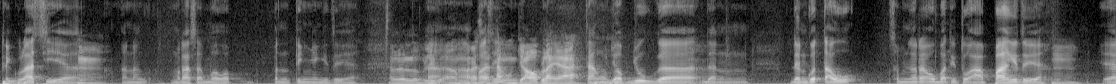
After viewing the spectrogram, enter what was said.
regulasi ya Hmm. karena merasa bahwa pentingnya gitu ya Kalau lu beli Nah, apa merasa tanggung jawab lah ya. tanggung jawab juga dan dan gue tahu sebenarnya obat itu apa gitu ya Hmm. ya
